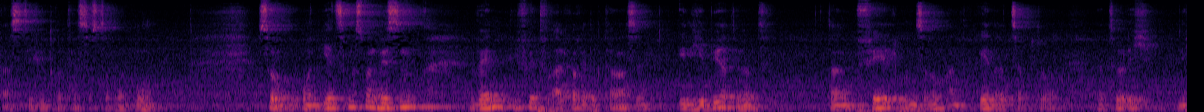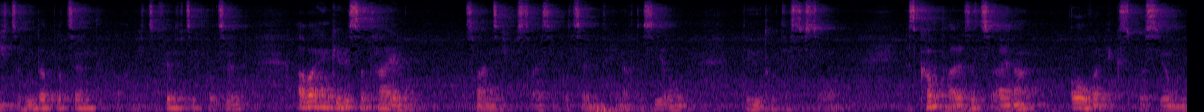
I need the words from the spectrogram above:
das Dihydrotestosteron um. So, und jetzt muss man wissen, wenn die 5-Alpha-Reduktase inhibiert wird, dann fehlt unserem Androgenrezeptor natürlich nicht zu 100%, auch nicht zu 50%, aber ein gewisser Teil, 20 bis 30%, je nach Dosierung, Dihydrotestosteron. Es kommt also zu einer Overexpression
